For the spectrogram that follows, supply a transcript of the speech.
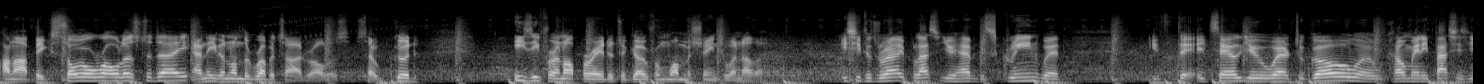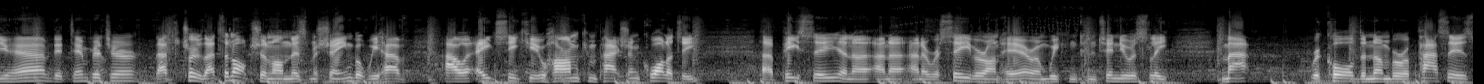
on our big soil rollers today, and even on the rubber tired rollers. So good, easy for an operator to go from one machine to another. Easy to drive, plus you have the screen with it, it tells you where to go, uh, how many passes you have, the temperature. That's true, that's an option on this machine, but we have our HCQ Hamm compaction quality a PC and a, and, a, and a receiver on here and we can continuously map record the number of passes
